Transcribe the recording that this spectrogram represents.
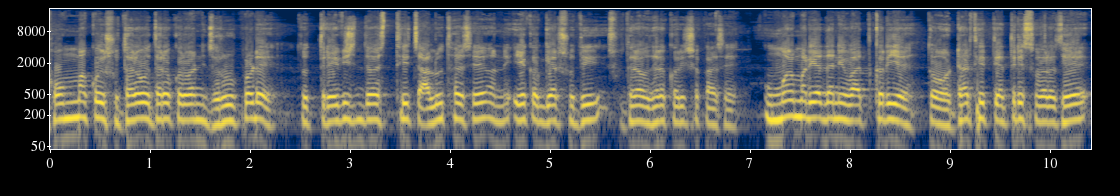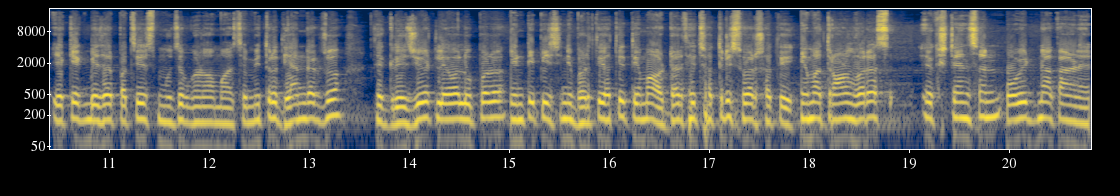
ફોર્મમાં કોઈ સુધારો વધારો કરવાની જરૂર પડે તો ત્રેવીસ દસથી ચાલુ થશે અને એક અગિયાર સુધી સુધારા વધારા કરી શકાશે. ઉંમર મર્યાદાની વાત કરીએ તો અઢારથી તેત્રીસ વર્ષ જે એક એક બે હજાર પચીસ મુજબ ગણવામાં આવશે. મિત્રો, ધ્યાન રાખજો જે ગ્રેજ્યુએટ લેવલ ઉપર એનટીપીસીની ભરતી હતી, તેમાં અઢારથી છત્રીસ વર્ષ હતી. એમાં ત્રણ વર્ષ એક્સટેન્શન કોવિડના કારણે,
